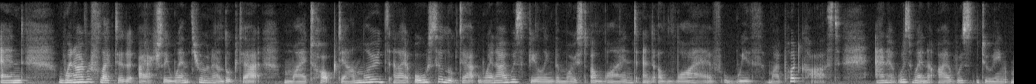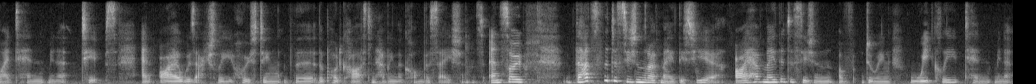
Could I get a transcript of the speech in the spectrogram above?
And when I reflected, I actually went through and I looked at my top downloads and I also looked at when I was feeling the most aligned and alive with my podcast. And it was when I was doing my 10 minute tips and I was actually hosting the, the podcast and having the conversations. And so that's the decision that I've made this year. I have made the decision of doing weekly 10 minute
